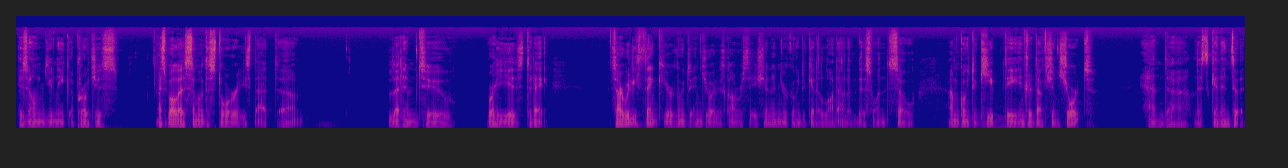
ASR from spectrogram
his own unique approaches, as well as some of the stories that um, led him to where he is today. So I really think you're going to enjoy this conversation and you're going to get a lot out of this one. So I'm going to keep the introduction short and uh, let's get into it.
